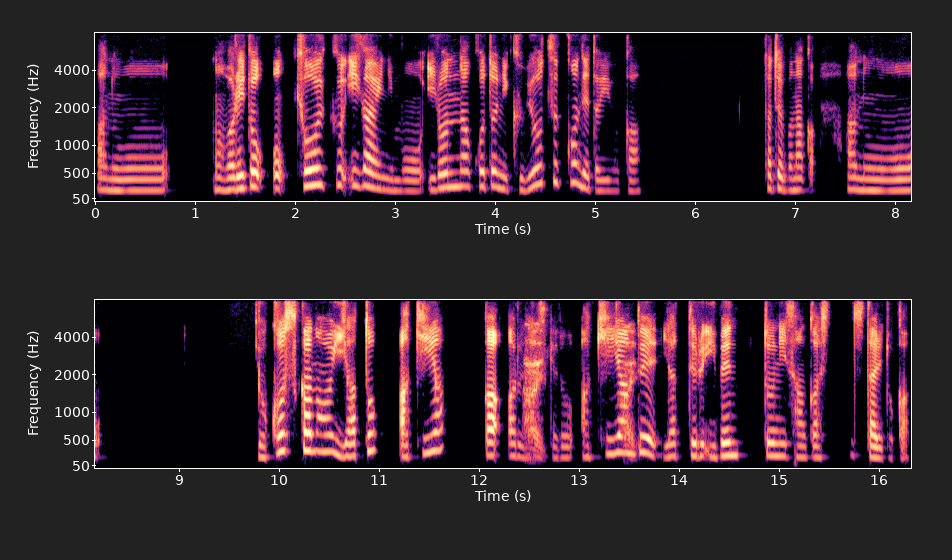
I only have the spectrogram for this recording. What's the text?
あのーまあ、割とお教育以外にもいろんなことに首を突っ込んでというか例えばなんかあのー横須賀の宿空き家があるんですけど、空き家でやってるイベントに参加ししたりとか、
